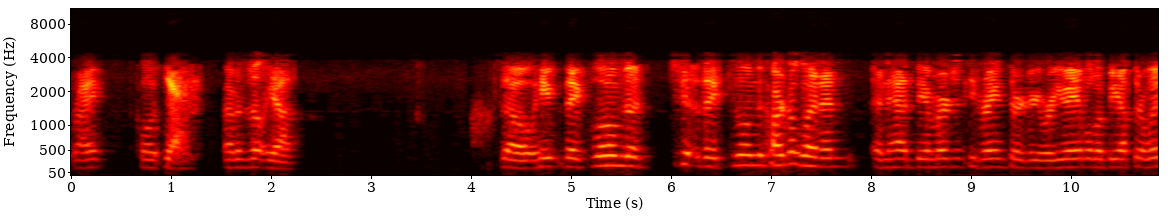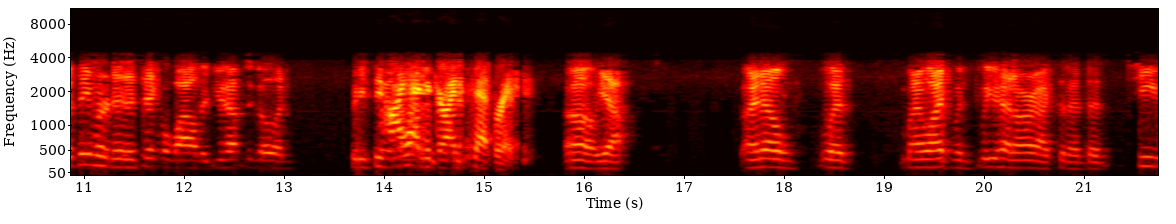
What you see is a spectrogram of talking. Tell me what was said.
right? Close. to Yes. Evansville, yeah. So he they flew him to they flew him to Cardinal Glennon and had the emergency brain surgery. Were you able to be up there with him, or did it take a while? Did you have to go and be seen? I had to drive separate. Oh yeah, I know. With my wife, when we had our accident, that she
